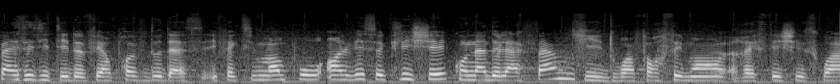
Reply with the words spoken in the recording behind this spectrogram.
pas hésiter de faire preuve d'audace. Effectivement, pour enlever ce cliché qu'on a de la femme qui doit forcément rester chez soi,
